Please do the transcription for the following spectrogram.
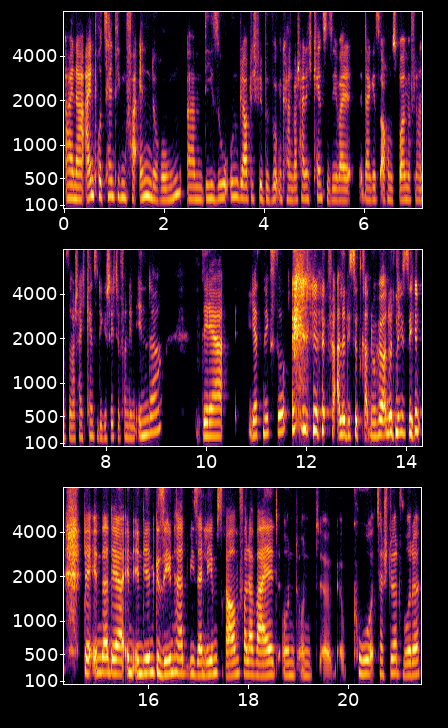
einer einprozentigen Veränderung, ähm, die so unglaublich viel bewirken kann. Wahrscheinlich kennst du sie, weil da geht es auch ums Bäume pflanzen. Wahrscheinlich kennst du die Geschichte von dem Inder, der jetzt nichts so, für alle, die es jetzt gerade nur hören und nicht sehen, der Inder, der in Indien gesehen hat, wie sein Lebensraum voller Wald und, und äh, Co. zerstört wurde,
